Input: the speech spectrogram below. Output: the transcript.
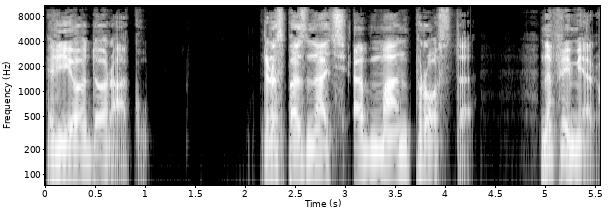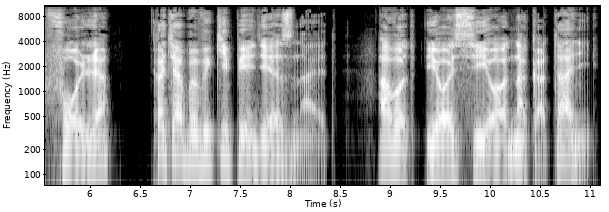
Риодораку. Распознать обман просто. Например, Фолля, хотя бы Википедия знает, а вот Иосио на Катани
